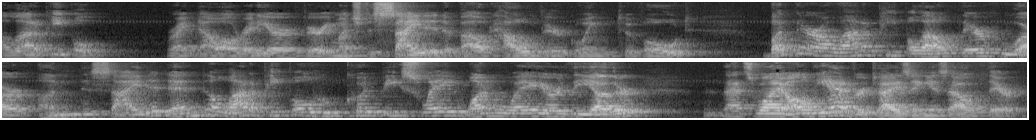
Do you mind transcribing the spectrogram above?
A lot of people right now already are very much decided about how they're going to vote. But there are a lot of people out there who are undecided, and a lot of people who could be swayed one way or the other. That's why all the advertising is out there.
